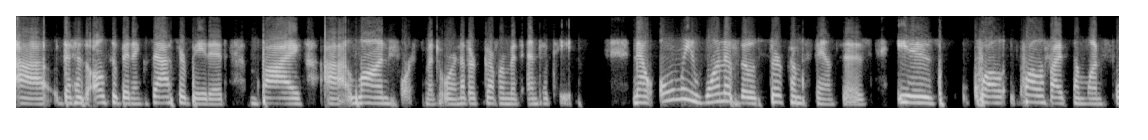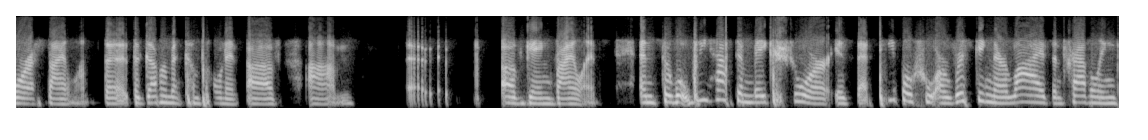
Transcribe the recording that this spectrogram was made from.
uh, that has also been exacerbated by uh, law enforcement or another government entity. Now, only one of those circumstances is qual- qualifies someone for asylum. The the government component of um, uh, of gang violence. And so, what we have to make sure is that people who are risking their lives and traveling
